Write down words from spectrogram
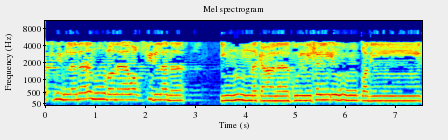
أتمم لنا نورنا واغفر لنا إنك على كل شيء قدير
